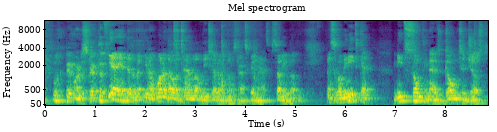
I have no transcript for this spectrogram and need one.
A bit more descriptive. yeah, yeah, a little bit. You know, one of those damn lovely children is going to start screaming at us. Suddenly lovely. And I said, well, we need to get, we need something that is going to just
